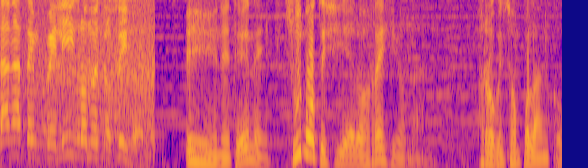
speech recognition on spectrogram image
están hasta en peligro nuestros hijos. NTN, su noticiero regional. Robinson Polanco.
